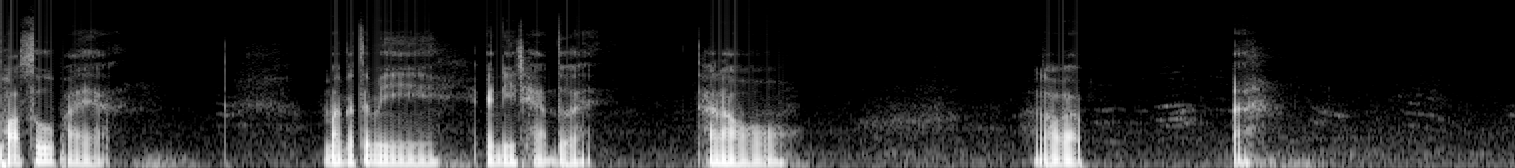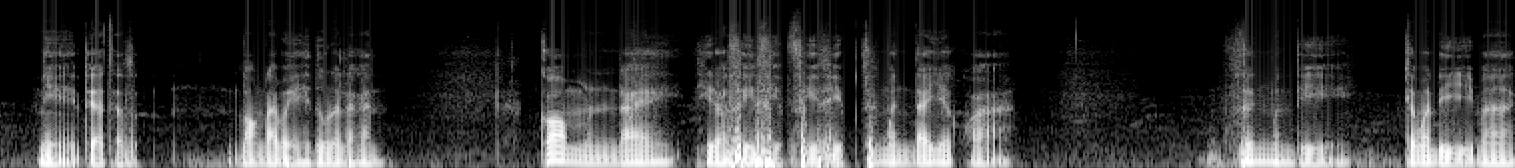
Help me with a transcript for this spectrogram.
พอสู้ไปอะ มันก็จะมีไอ้นี่แถมด้วย ถ้าเรา เราแบบนี่เดี๋ยวจะลองดาเมจให้ดูเลยแล้วกัน ก็มันได้ทีละสี่สิบสี่สิบซึ่งมันได้เยอะกว่า ซึ่งมันดีซึ่งมันดีมาก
